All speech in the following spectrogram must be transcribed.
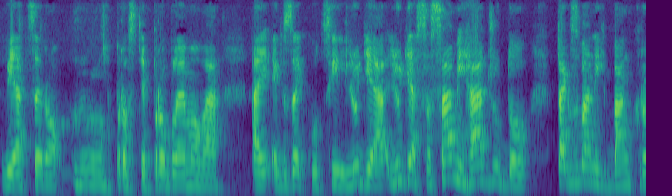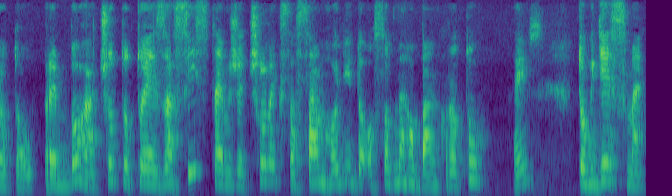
viacero m, mm, proste problémov a aj exekúcií. Ľudia, ľudia sa sami hádžu do tzv. bankrotov. Pre Boha, čo toto je za systém, že človek sa sám hodí do osobného bankrotu? Hej? To kde sme.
